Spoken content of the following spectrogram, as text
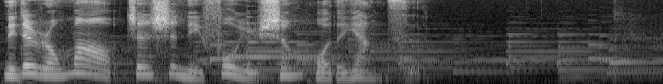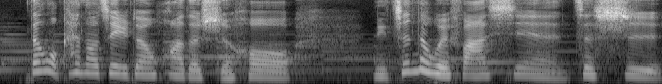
你的容貌正是你赋予生活的样子。当我看到这一段话的时候，你真的会发现这是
